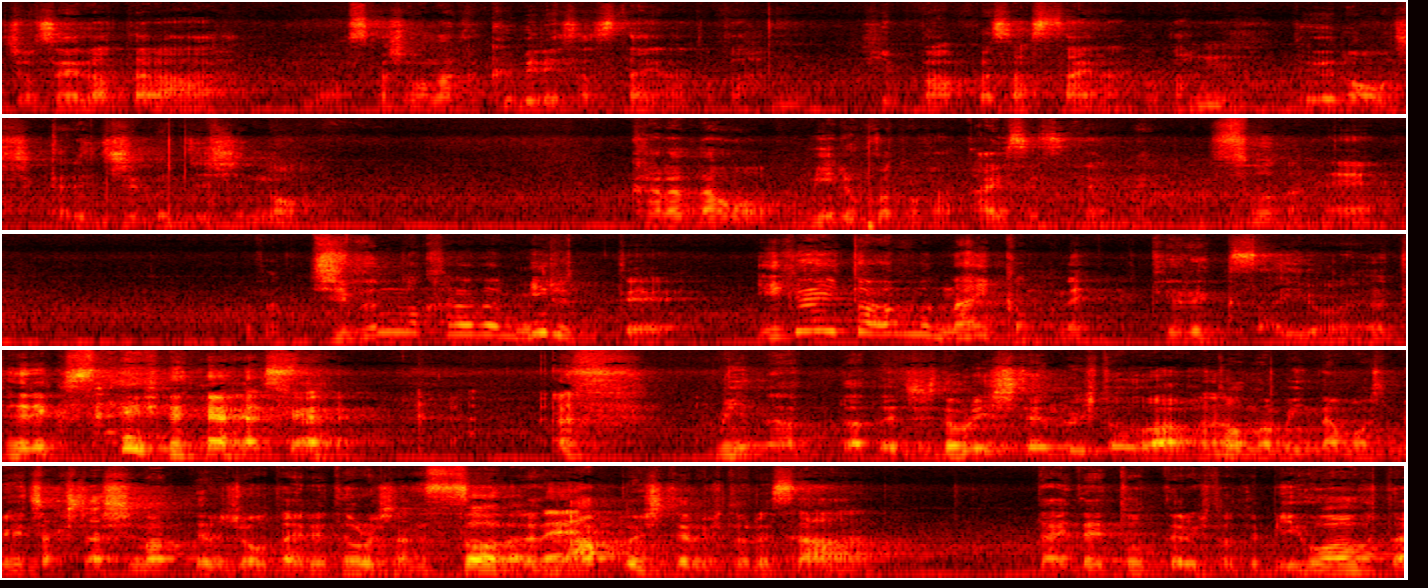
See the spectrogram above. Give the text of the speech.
女性だったらもう少しお腹くびれさせたいなとか、ヒップアップさせたいなとか、うん。っていうのをしっかり自分自身の体を見ることが大切だよね。そうだね。やっぱ自分の体見るって意外とあんまないかもね。照れくさいよね。照れくさい。ね確かに。みんなだって自撮りしてる人はほとんどみんなもうめちゃくちゃ締まってる状態で撮るじゃんそうだね。アップしてる人でさ、大体撮ってる人ってビフォーアフタ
